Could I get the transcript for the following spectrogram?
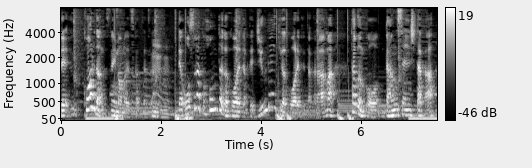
で、壊れたんですね、今まで使ってたやつが。うんうん、で、おそらく本体が壊れてなくて、充電器が壊れてたから、まあ、多分こう、断線したか、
